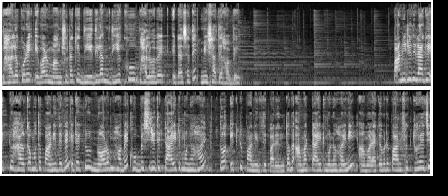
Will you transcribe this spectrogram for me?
ভালো করে এবার মাংসটাকে দিয়ে দিলাম। দিয়ে খুব ভালোভাবে এটার সাথে মেশাতে হবে। পানি যদি লাগে, একটু হালকা মতো পানি দেবে এটা একটু নরম হবে। খুব বেশি যদি টাইট মনে হয়, তো একটু পানি দিতে পারেন। তবে আমার টাইট মনে হয়নি। আমার একেবারে পারফেক্ট হয়েছে।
